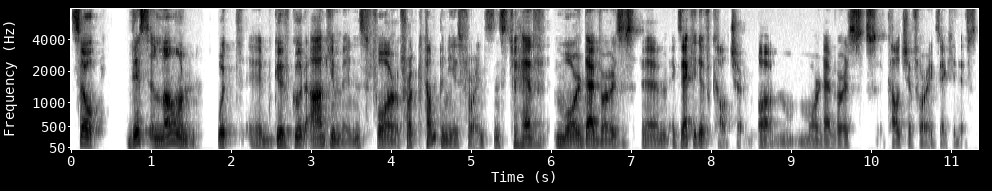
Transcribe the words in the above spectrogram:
So this alone would uh, give good arguments for, for companies, for instance, to have more diverse um, executive culture or more diverse culture for executives.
